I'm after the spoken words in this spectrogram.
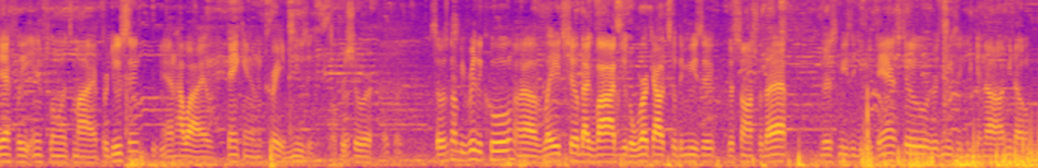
definitely influenced my producing and how I think and create music for sure. okay. So it's gonna be really cool. Uh, laid, chill back vibes. You can work out to the music. There's songs for that. There's music you can dance to. There's music you can, um, you know,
